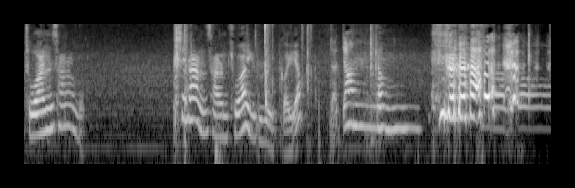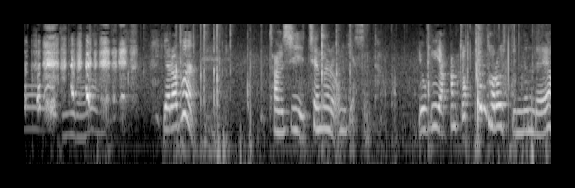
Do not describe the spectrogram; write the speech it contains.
좋아하는 사람은. 싫어하는 사람 좋아요 누를걸요? 짜잔. 짠. 여러분 잠시 채널을 옮기겠습니다. 여기 약간 조금 더러울 수도 있는데요.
